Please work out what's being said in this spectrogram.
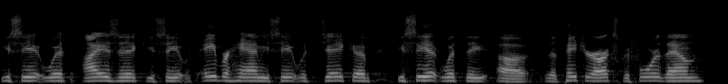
you see it with Isaac, you see it with Abraham, you see it with Jacob, you see it with the, uh, the patriarchs before them.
